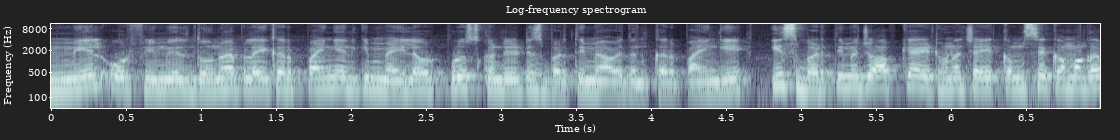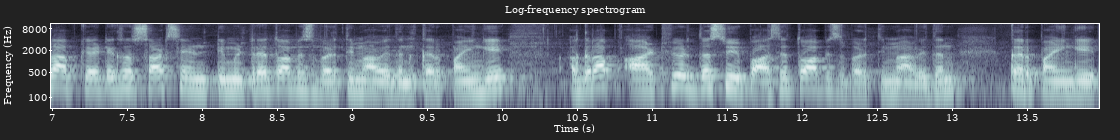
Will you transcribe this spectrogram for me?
मेल और फीमेल दोनों अप्लाई कर पाएँगे, यानी कि महिला और पुरुष कैंडिडेट इस भर्ती में आवेदन कर पाएँगे। इस भर्ती में जो आपकी हाइट होना चाहिए, कम से कम अगर आपकी हाइट 160 सेंटीमीटर है तो आप इस भर्ती में आवेदन कर पाएँगे। अगर आप आठवीं और दसवीं पास है तो आप इस भर्ती में आवेदन कर पाएँगे।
